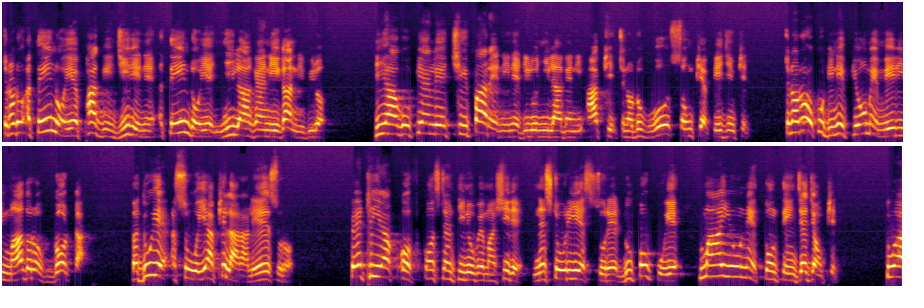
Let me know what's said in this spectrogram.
ကျွန်တော်တို့အသင်းတော်ရဲ့ဖခင်ကြီးတွေနဲ့အသင်းတော်ရဲ့ညီလာခံတွေကနေပြီးတော့ဒီဟာကိုပြန်လဲခြေပတဲ့အနေနဲ့ဒီလိုညီလာခံတွေအားဖြင့်ကျွန်တော်တို့ကိုဆုံးဖြတ်ပေးခြင်းဖြစ်တယ်ကျွန်တော်တို့အခုဒီနေ့ပြောမယ် Mary Mother of God ကဘ သူရဲ့အဆိုအရဖြစ်လာတာလဲဆိုတော့ Patriarch of Constantinople မှာရှိတဲ့ Nestorius ဆိုတဲ့လူပုဂ္ဂိုလ်ရဲ့မှားယွင်းတဲ့သွန်သင်ချက်ကြောင့်ဖြစ်တယ်။သူဟာ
